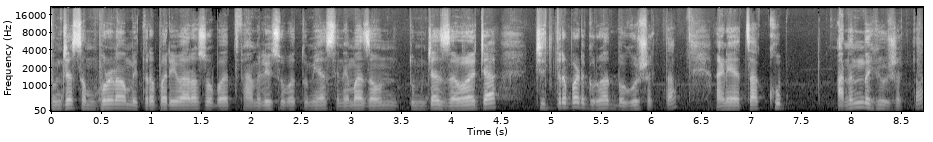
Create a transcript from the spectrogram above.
तुमच्या संपूर्ण मित्रपरिवारासोबत फॅमिलीसोबत तुम्ही हा सिनेमा जाऊन तुमच्या जवळच्या चित्रपटगृहात बघू शकता आणि याचा खूप आनंद घेऊ शकता.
